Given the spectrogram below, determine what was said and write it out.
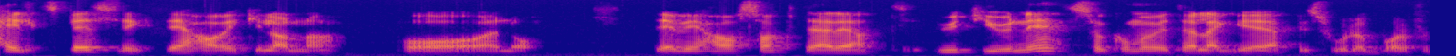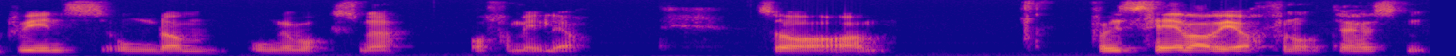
helt spesifikt, det har vi ikke landa på nå. Det vi har sagt er at ut juni så kommer vi til å legge episoder både for tweens, ungdom, unge voksne og familier. Så får vi se hva vi gjør for noe til høsten.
